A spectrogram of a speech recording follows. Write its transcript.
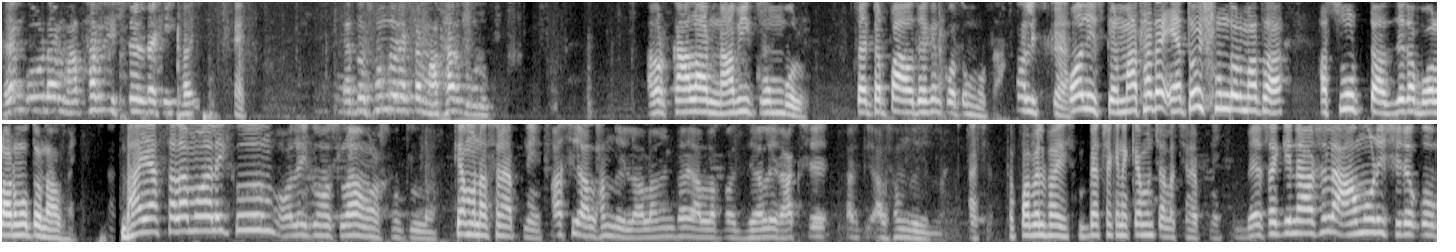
দেখেন গরুটার মাথার স্টাইলটা কি ভাই? হ্যাঁ। এত সুন্দর একটা মাথার গরু। আবার কালার নাভি কম্বল চারটা পাও দেখেন কত মোটা। অল স্কয়ার অল স্কোয়ার মাথাটা এতই সুন্দর মাথা আর চুটটা যেটা বলার মতো না ভাই। ভাই আসসালামু আলাইকুম। ওয়ালাইকুম আসসালাম রহমতুল্লাহ। কেমন আছেন আপনি? আছি আলহামদুলিল্লাহ। আলমিন ভাই আল্লাহ পাক জিয়ালে রাখছে আর কি আলহামদুলিল্লাহ। আচ্ছা তো পাবেল ভাই বেচা কিনা কেমন চালাচ্ছেন আপনি? বেচা কিনা আসলে আমরই সেরকম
